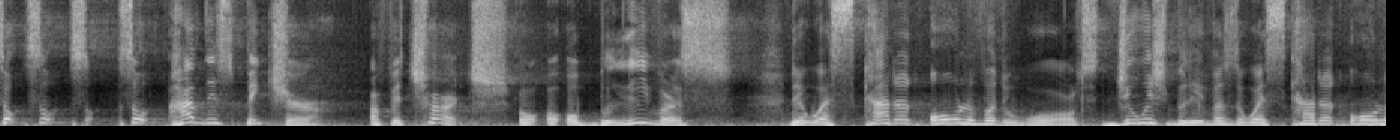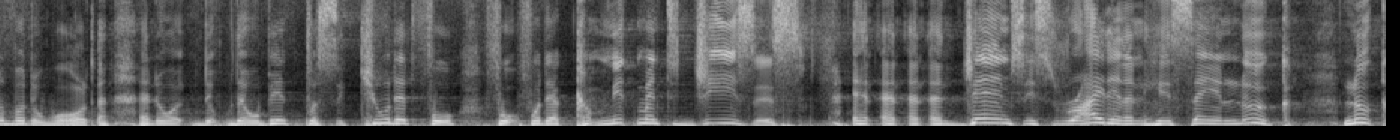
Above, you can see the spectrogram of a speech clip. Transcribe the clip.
So, so, so, so have this picture of a church or, or, or believers they were scattered all over the world. Jewish believers, they were scattered all over the world, and, and they, were, they, they were being persecuted for, for, for their commitment to Jesus. And, and, and, and James is writing and he's saying, Look, look,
